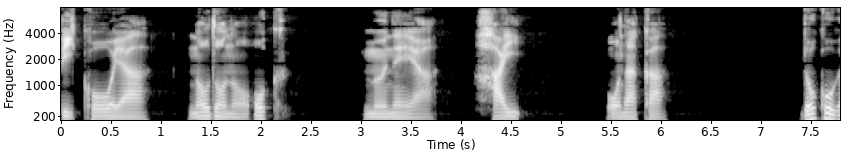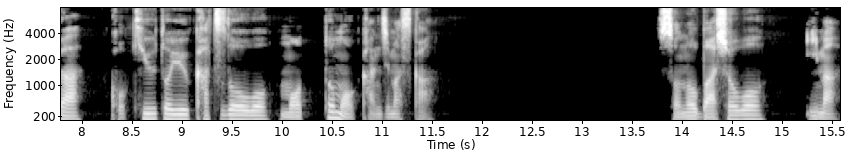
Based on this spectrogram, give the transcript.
う。鼻孔や喉の奥、胸や肺、お腹、どこが呼吸という活動を最も感じますか？その場所を今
